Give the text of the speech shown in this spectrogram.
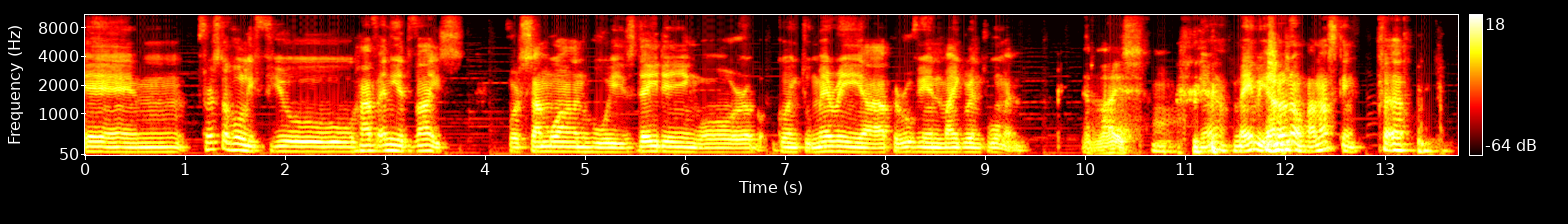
um, first of all if you have any advice for someone who is dating or going to marry a peruvian migrant woman. Advice. Yeah maybe. I don't know. I'm asking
